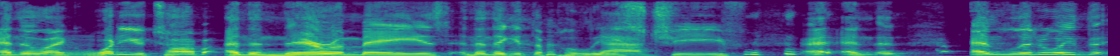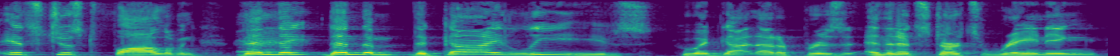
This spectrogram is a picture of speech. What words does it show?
and they're like, Mm-hmm. "What are you talking about?" And then they're amazed, and then they get the police Yeah. chief, and, and and and literally, the, it's just following. Then they, then the the guy leaves who had gotten out of prison, and then it starts raining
